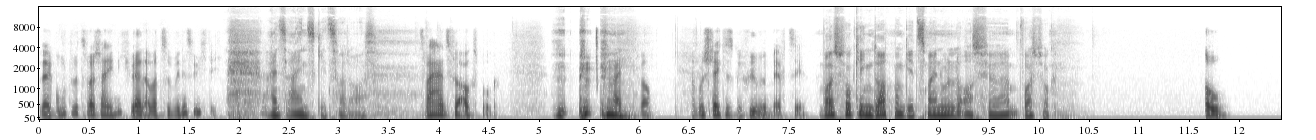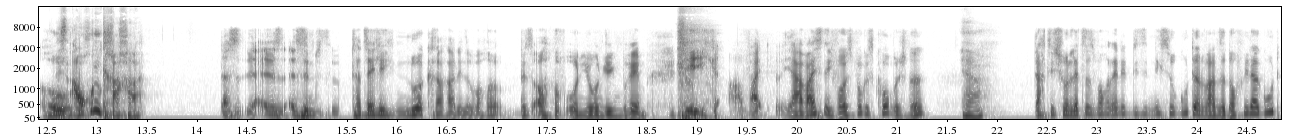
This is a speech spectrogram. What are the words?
na gut, wird es wahrscheinlich nicht werden, aber zumindest wichtig. 1-1 geht es heute aus. 2-1 für Augsburg. ich habe ein schlechtes Gefühl mit dem FC. Wolfsburg gegen Dortmund geht 2-0 aus für Wolfsburg. Oh. oh. Das ist auch ein Kracher. Das, es, es, sind tatsächlich nur Kracher diese Woche, bis auf Union gegen Bremen. Nee, ich, ja, weiß nicht, Wolfsburg ist komisch, ne? Ja dachte ich schon letztes Wochenende, die sind nicht so gut, dann waren sie doch wieder gut.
